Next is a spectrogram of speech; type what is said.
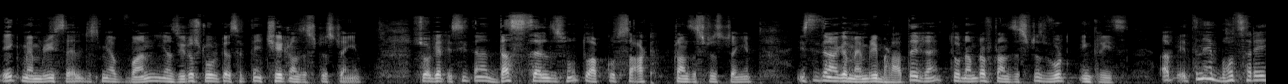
ایک میموری سیل جس میں آپ ون یا زیرو اسٹور کر سکتے ہیں، چھ ٹرانزسٹر چاہیے. سو اگر اسی طرح دس سیلز ہوں تو آپ کو ساٹھ ٹرانزسٹر چاہیے. اسی طرح اگر میموری بڑھاتے جائیں تو number of transistor would increase اب اتنے بہت سارے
